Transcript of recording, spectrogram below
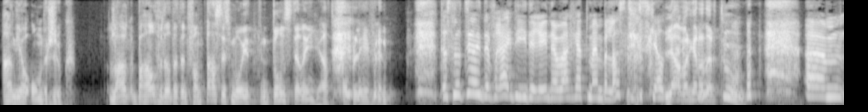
aan jouw onderzoek? Behalve dat het een fantastisch mooie tentoonstelling gaat opleveren. Dat is natuurlijk de vraag die iedereen... en Waar gaat mijn belastingsgeld Ja, waar gaat het naartoe? Ehm,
